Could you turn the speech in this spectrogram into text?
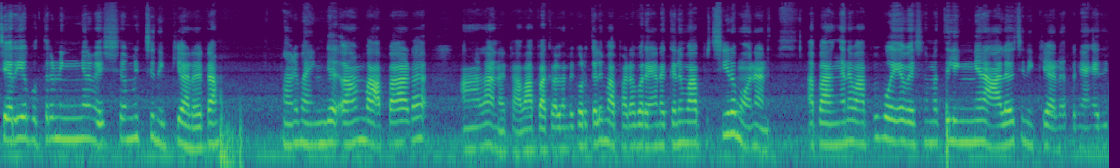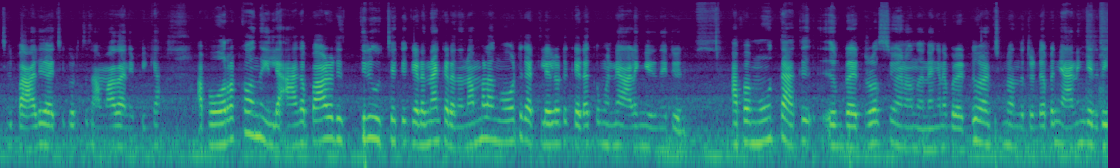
ചെറിയ പുത്രൻ ഇങ്ങനെ വിഷമിച്ച് നിൽക്കുകയാണ് കേട്ടോ. അവന് ഭയങ്കര അവൻ വാപ്പാടെ ആളാണ് കേട്ടോ. വാപ്പാക്ക് വിളമ്പി കൊടുക്കലും വാപ്പാടെ പറയാനൊക്കലും വാപ്പച്ചിയുടെ മോനാണ്. അപ്പം അങ്ങനെ വാപ്പി പോയ വിഷമത്തിൽ ഇങ്ങനെ ആലോചിച്ച് നിൽക്കുകയാണ് അപ്പം ഞാൻ കരുതി ഇച്ചിരി പാൽ കാച്ചി കൊടുത്ത് സമാധാനിപ്പിക്കാം. അപ്പോൾ ഉറക്കമൊന്നുമില്ല. ആകപ്പാടൊരു ഇത്തിരി ഉച്ചയ്ക്ക് കിടന്നാൽ കിടന്നു. നമ്മൾ അങ്ങോട്ട് കട്ടിലോട്ട് കിടക്കും മുന്നേ ആളിങ്ങി എഴുന്നേറ്റ് വരും. അപ്പം മൂത്താക്ക് ബ്രെഡ് റോസ്റ്റ് വേണമെന്ന് തന്നെ അങ്ങനെ ബ്രെഡ് വാങ്ങിച്ചുകൊണ്ട് വന്നിട്ടുണ്ട്. അപ്പം ഞാനും കരുതി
